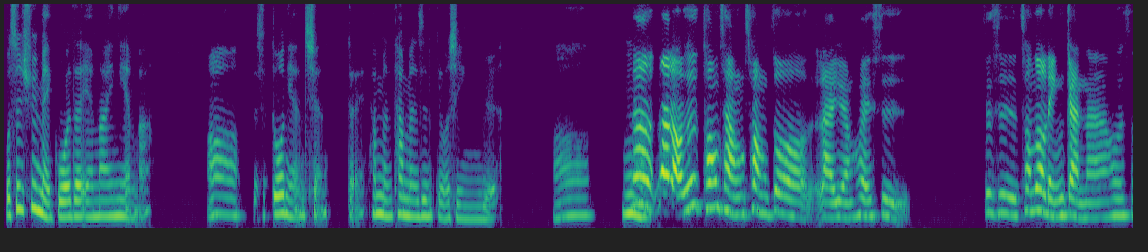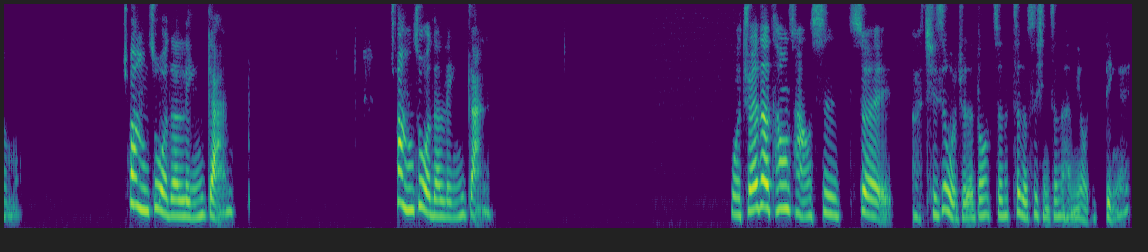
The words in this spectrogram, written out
我是去美国的 MI 念嘛，哦，就是多年前。对他们，他们是流行音乐哦。那、嗯、那老师通常创作来源会是，就是创作灵感啊，或者什么？创作的灵感，创作的灵感。我觉得通常是最啊，其实我觉得都真这个事情真的很没有一定诶、欸。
